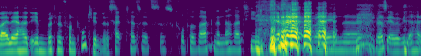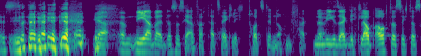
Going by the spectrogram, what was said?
weil er halt eben Büttel von Putin ist. Teilst du jetzt das Gruppe Wagner-Narrativ über den, äh, ich weiß ja, wie der heißt. ja, ähm, nee, aber das ist ja einfach tatsächlich trotzdem noch ein Fakt. Ne? Ja. Wie gesagt, ich glaube auch, dass sich das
